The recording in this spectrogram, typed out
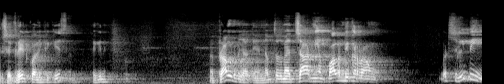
इट्स ए ग्रेट क्वालिफिकेशन है कि नहीं? प्राउड हो जाते हैं। अब तो मैं चार नियम पालन भी कर रहा हूँ। But sleeping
